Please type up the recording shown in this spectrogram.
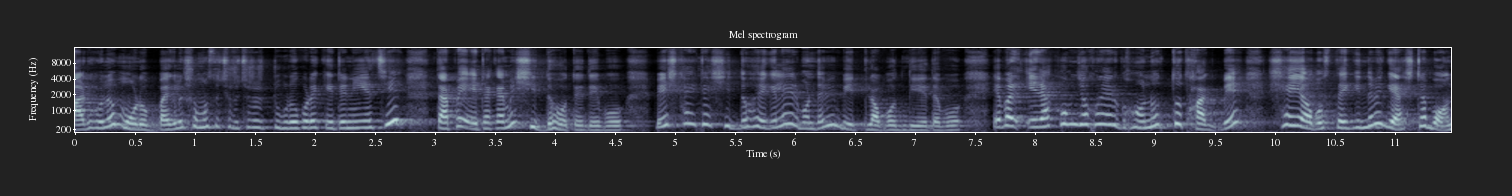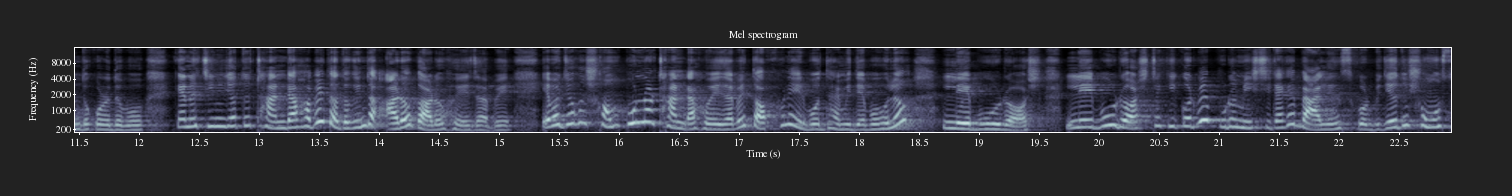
আর হলো মোরব্বা, এগুলো সমস্ত ছোটো ছোটো টুকরো করে কেটে নিয়েছি। তারপরে এটাকে আমি সিদ্ধ হতে দেবো। বেশ খানিকটা সিদ্ধ হয়ে গেলে এর মধ্যে আমি বেট লবণ দিয়ে দেবো। এবার এরকম যখন এর ঘনত্ব থাকবে সেই অবস্থায় কিন্তু আমি গ্যাসটা বন্ধ করে দেবো। কেন চিনি যত ঠান্ডা হবে, তত কিন্তু আরও গাঢ় হয়ে যাবে। এবার যখন সম্পূর্ণ ঠান্ডা হয়ে যাবে, তখন এর মধ্যে আমি দেবো হলো লেবুর রস। লেবুর রসটা কী করবে? পুরো মিষ্টিটাকে ব্যালেন্স করবে। যেহেতু সমস্ত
